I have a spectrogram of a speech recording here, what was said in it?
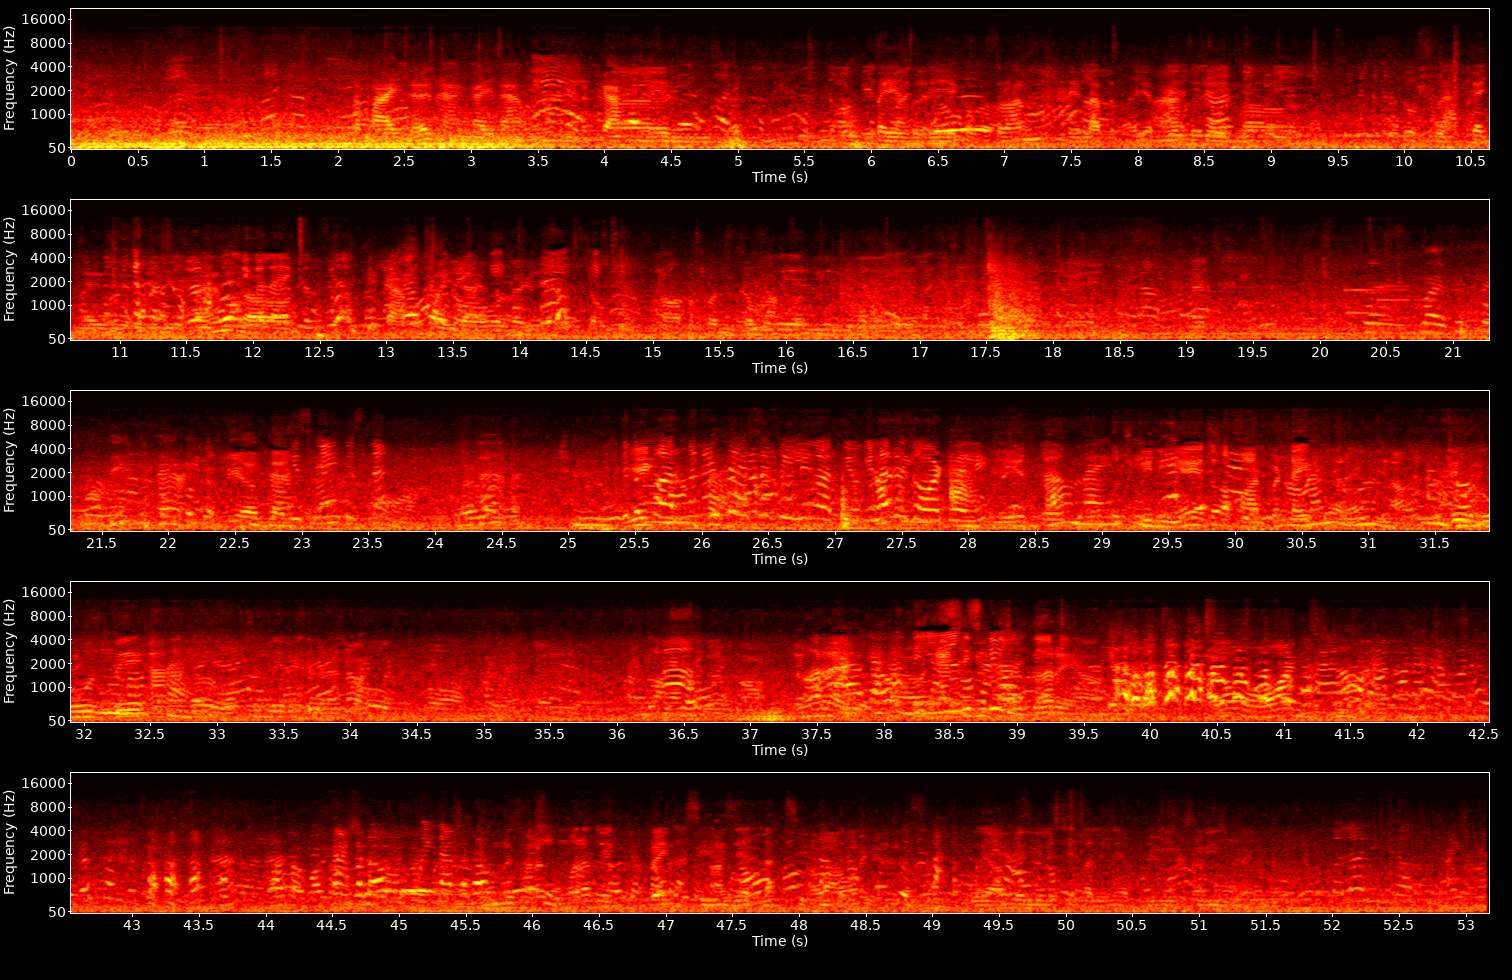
សម័យទៅថាថ្ងៃណាមានឱកាសមានពេលវេលាគ្រប់គ្រាន់មានលទ្ធភាពអាចជួយមកទស្សនកិច្ចនៅទីនេះបានក៏ជាការបំពេញដែរសូមអរគុណសូមអរគុណ किसमें किसने मुझे तो परमानेंट ऐसा फीलिंग आती होगी ना रिजॉर्ट वाली। ये तो कुछ भी नहीं है ये तो अपार्टमेंट टाइप घर है जो रोज पे आ है व्हाट्सएप पे भी घर है। घर है हाँ। हमारा तो एक प्राइम सीरीज़ है। वाले ने अपनी एक सीरीज़ बनाई।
